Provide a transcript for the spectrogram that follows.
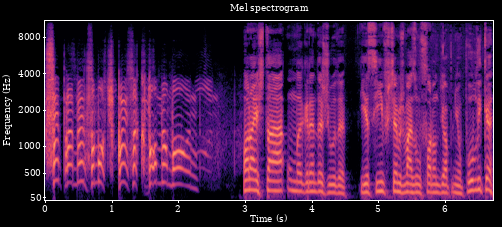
Sempre é menos uma despesa que dou meu mano. Ora, aí está uma grande ajuda. E assim fechamos mais um Fórum de Opinião Pública.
